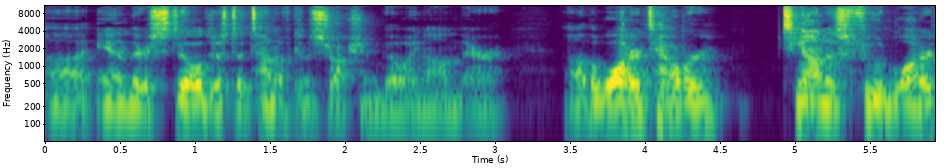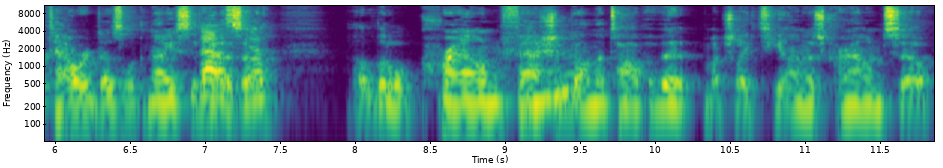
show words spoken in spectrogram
uh, and there's still just a ton of construction going on there. Uh, the water tower, Tiana's Food Water Tower, does look nice. It Does, has yeah. a, a little crown fashioned Mhm. on the top of it, much like Tiana's crown. So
